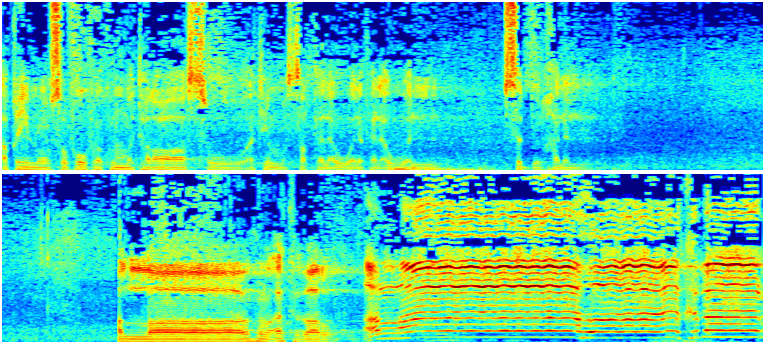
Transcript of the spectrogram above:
أقيموا صفوفكم وتراصوا أتموا الصف الأول فالأول سد الخلل. الله أكبر. الله أكبر.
